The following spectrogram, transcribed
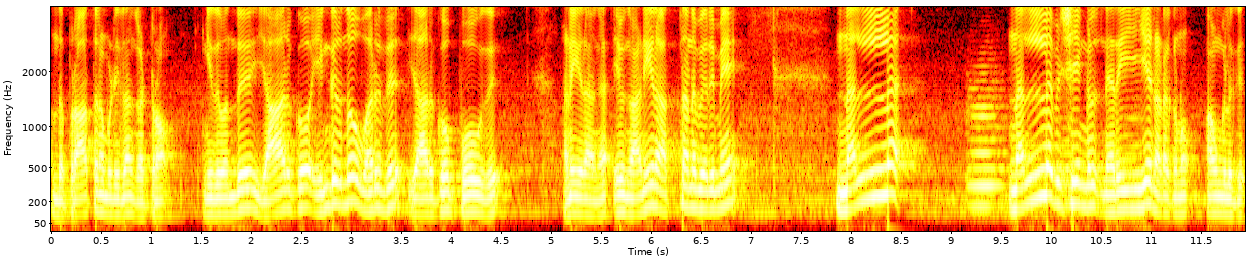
அந்த பிரார்த்தனை படி தான் கட்டுறோம். இது வந்து யாருக்கோ எங்கிருந்தோ வருது யாருக்கோ போகுது அணிகிறாங்க இவங்க அணிகிற அத்தனை பேருமே நல்ல நல்ல விஷயங்கள் நிறைய நடக்கணும் அவங்களுக்கு.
